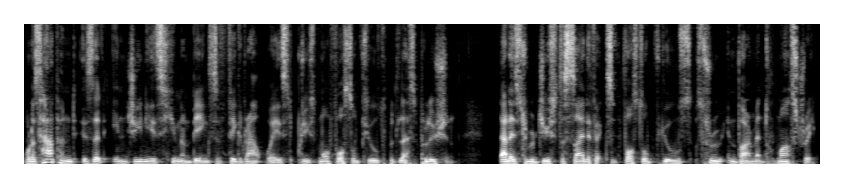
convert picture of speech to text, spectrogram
What has happened is that ingenious human beings have figured out ways to produce more fossil fuels with less pollution. That is to reduce the side effects of fossil fuels through environmental mastery.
